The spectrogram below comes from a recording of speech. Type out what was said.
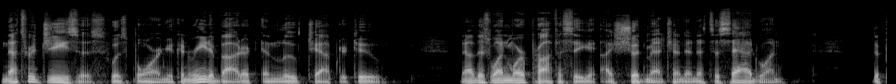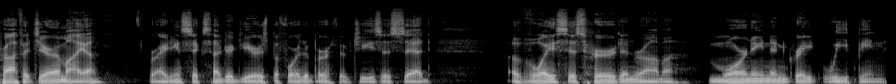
And that's where Jesus was born. You can read about it in Luke chapter 2. Now, there's one more prophecy I should mention, and it's a sad one. The prophet Jeremiah, writing 600 years before the birth of Jesus, said, A voice is heard in Ramah, mourning and great weeping.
